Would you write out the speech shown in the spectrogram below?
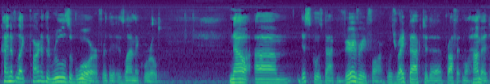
kind of like part of the rules of war for the Islamic world. Now, um, this goes back very, very far. It goes right back to the Prophet Muhammad,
